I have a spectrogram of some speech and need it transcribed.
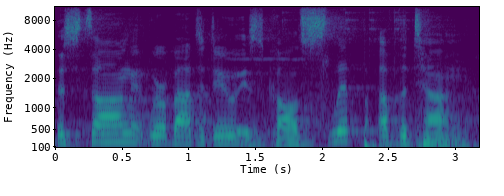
This song we're about to do is called Slip of the Tongue.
